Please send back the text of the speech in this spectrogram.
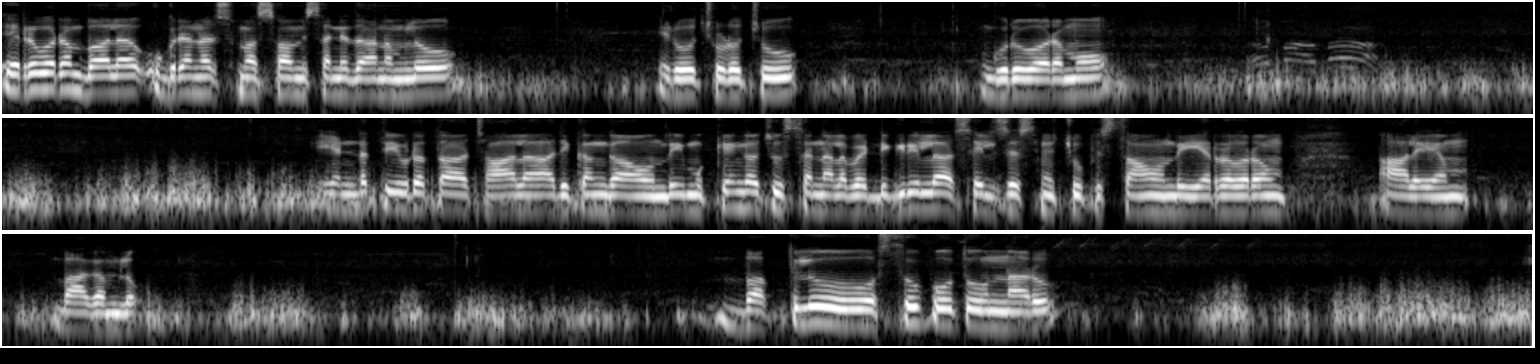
ఎర్రవరం బాల ఉగ్ర నరసింహస్వామి సన్నిధానంలో ఈరోజు చూడొచ్చు గురువారము ఎండ తీవ్రత చాలా అధికంగా ఉంది. ముఖ్యంగా చూస్తే నలభై డిగ్రీల సెల్సియస్ని చూపిస్తూ ఉంది ఎర్రవరం ఆలయం భాగంలో. భక్తులు వస్తూ పోతూ ఉన్నారు.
